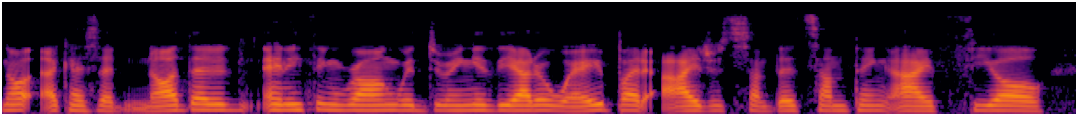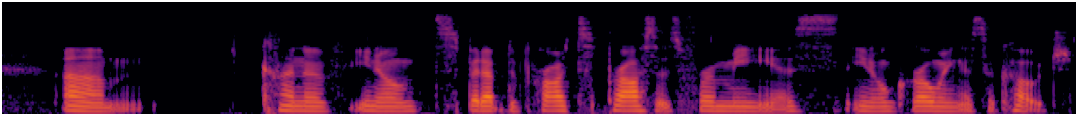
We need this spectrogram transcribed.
Not, like I said, not that it, anything wrong with doing it the other way, but I just, that's something I feel um, kind of you know sped up the pro- process for me as you know growing as a coach.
